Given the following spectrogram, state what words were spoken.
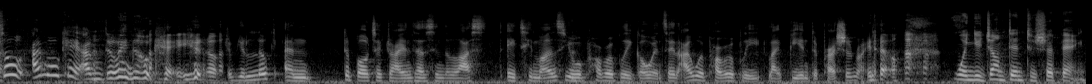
so I'm okay, I'm doing okay, you know. If you look and the Baltic Dry Index in the last 18 months, you will probably go insane. I would probably like be in depression right now. when you jumped into shipping,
